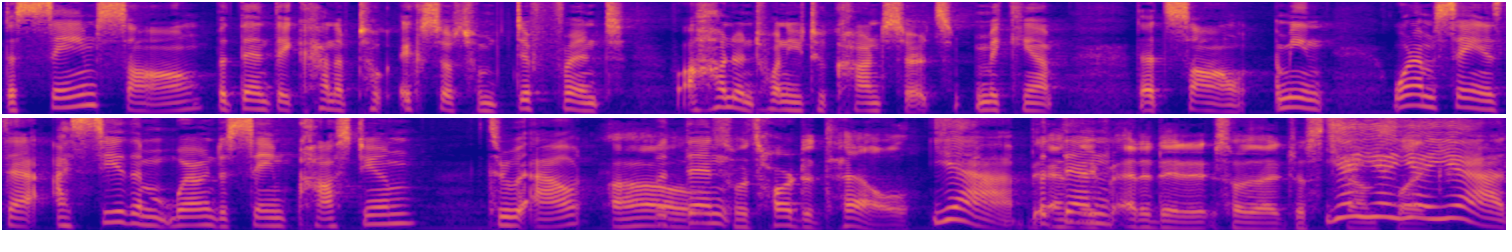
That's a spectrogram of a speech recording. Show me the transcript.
The same song, but then they kind of took excerpts from different 122 concerts, making up that song. I mean, what I'm saying is that I see them wearing the same costume throughout, Oh, but then so it's hard to tell. yeah, but and then they've edited it so that it just yeah, yeah, yeah, like yeah.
